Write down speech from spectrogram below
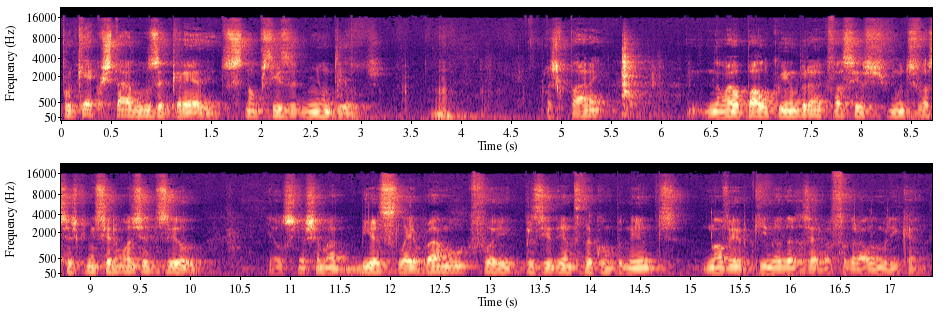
porque é que o Estado usa crédito se não precisa de nenhum deles. Mas reparem, não é o Paulo Coimbra que vocês, muitos de vocês conheceram hoje a dizê-lo. É o senhor chamado Beersley Rummel, que foi presidente da componente nova iorquina da Reserva Federal Americana.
